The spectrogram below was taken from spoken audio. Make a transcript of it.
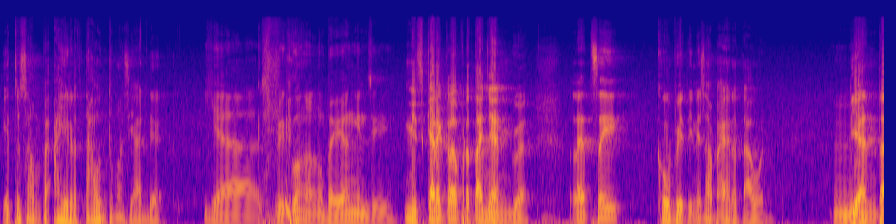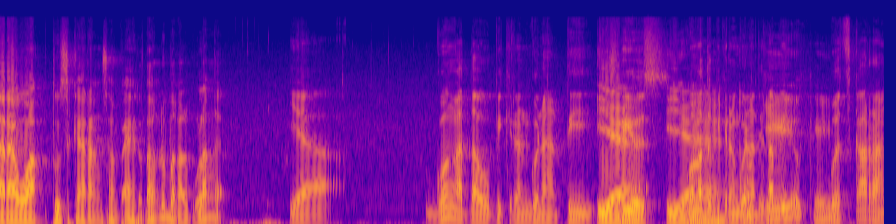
itu sampai akhir tahun tuh masih ada? Ya sebenarnya gue nggak ngebayangin sih. Nih sekarang kalau pertanyaan gue let's say covid ini sampai akhir tahun. Hmm. di antara waktu sekarang sampai akhir tahun lu bakal pulang nggak? Ya gue nggak tahu pikiran gue nanti. Iya, serius. Iya. gue nggak tahu pikiran gue nanti. Oke, tapi oke. buat sekarang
